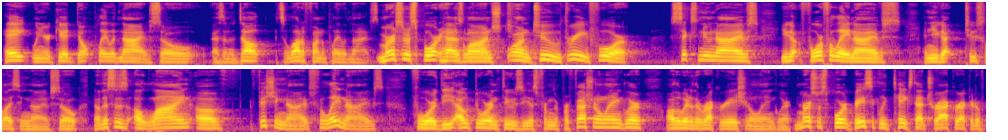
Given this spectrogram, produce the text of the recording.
hey, when you're a kid, don't play with knives. So as an adult, it's a lot of fun to play with knives. Mercer Sport has launched one, two, three, four, six new knives. You got four fillet knives and you got two slicing knives. So now this is a line of fishing knives, fillet knives, for the outdoor enthusiast from the professional angler all the way to the recreational angler. Mercer Sport basically takes that track record of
